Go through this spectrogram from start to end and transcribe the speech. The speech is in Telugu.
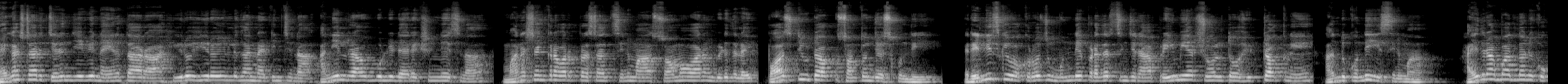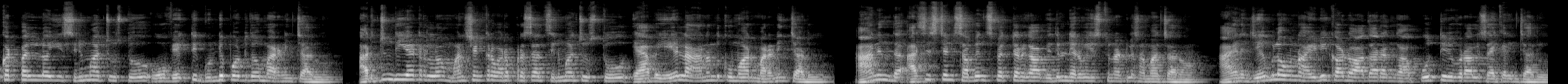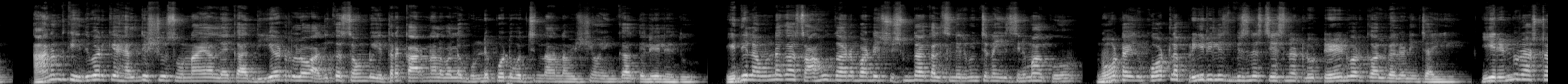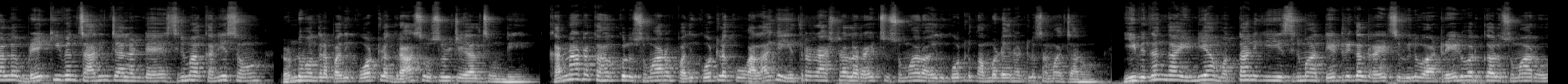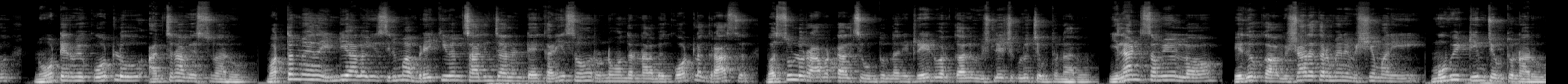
మెగాస్టార్ చిరంజీవి నయనతార హీరో హీరోయిన్లుగా నటించిన అనిల్ రావుపూడి డైరెక్షన్ చేసిన మనశంకర వరప్రసాద్ సినిమా సోమవారం విడుదలై పాజిటివ్ టాక్ సొంతం చేసుకుంది. రిలీజ్కి ఒకరోజు ముందే ప్రదర్శించిన ప్రీమియర్ షోలతో హిట్ టాక్ని అందుకుంది ఈ సినిమా. హైదరాబాద్లోని కుక్కట్పల్లిలో ఈ సినిమా చూస్తూ ఓ వ్యక్తి గుండెపోటుతో మరణించారు. అర్జున్ థియేటర్లో మనశంకర వరప్రసాద్ సినిమా చూస్తూ యాభై ఏళ్ళ ఆనంద్ కుమార్ మరణించాడు. ఆనంద్ అసిస్టెంట్ సబ్ ఇన్స్పెక్టర్గా విధులు నిర్వహిస్తున్నట్లు సమాచారం. ఆయన జేబులో ఉన్న ఐడి కార్డు ఆధారంగా పూర్తి వివరాలు సేకరించారు. ఆనంద్కి ఇదివరకే హెల్త్ ఇష్యూస్ ఉన్నాయా లేక థియేటర్లో అధిక సౌండ్ ఇతర కారణాల వల్ల గుండెపోటు వచ్చిందా అన్న విషయం ఇంకా తెలియలేదు. ఇదిలా ఉండగా సాహు గారపాటి సుష్మిత కలిసి నిర్మించిన ఈ సినిమాకు నూట ఐదు కోట్ల ప్రీ రిలీజ్ బిజినెస్ చేసినట్లు ట్రేడ్ వర్గాలు వెల్లడించాయి. ఈ రెండు రాష్ట్రాల్లో బ్రేక్ ఈవెన్ సాధించాలంటే సినిమా కనీసం రెండు వందల పది కోట్ల గ్రాస్ వసూలు చేయాల్సి ఉంది. కర్ణాటక హక్కులు సుమారు పది కోట్లకు అలాగే ఇతర రాష్ట్రాల రైట్స్ సుమారు ఐదు కోట్లకు అమ్ముడైనట్లు సమాచారం. ఈ విధంగా ఇండియా మొత్తానికి ఈ సినిమా థియేట్రికల్ రైట్స్ విలువ ట్రేడ్ వర్గాలు సుమారు నూట ఇరవై కోట్లు అంచనా వేస్తున్నారు. మొత్తం మీద ఇండియాలో ఈ సినిమా బ్రేక్ ఈవెన్ సాధించాలంటే కనీసం రెండు వందల నలభై కోట్ల గ్రాస్ వసూళ్ళు రాబట్టాల్సి ఉంటుందని ట్రేడ్ వర్గాలు విశ్లేషకులు చెబుతున్నారు. ఇలాంటి సమయంలో ఏదో ఒక విషాదకరమైన విషయం అని మూవీ టీం చెబుతున్నారు.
